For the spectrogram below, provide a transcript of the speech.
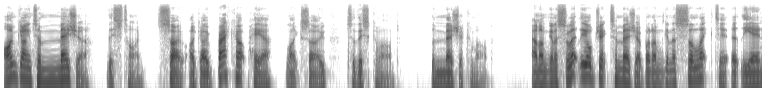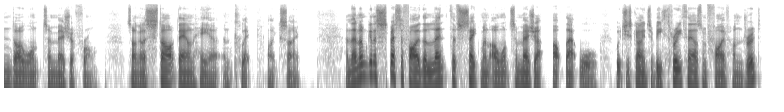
I'm going to measure this time. So I go back up here, like so, to this command, the measure command. And I'm going to select the object to measure, but I'm going to select it at the end I want to measure from. So I'm going to start down here and click, like so. And then I'm going to specify the length of segment I want to measure up that wall, which is going to be 3,500,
